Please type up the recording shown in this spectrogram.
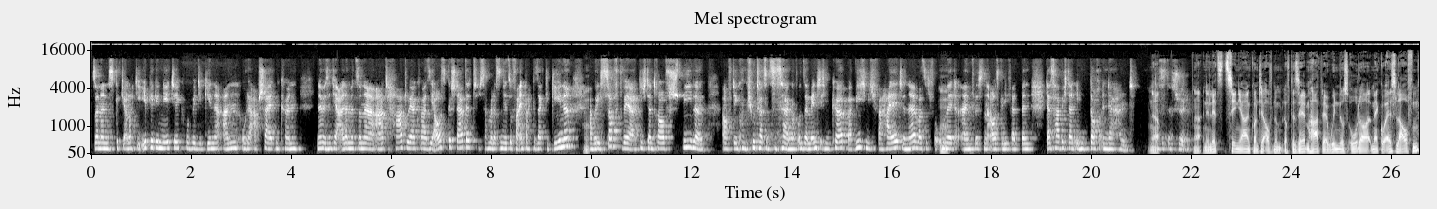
sondern es gibt ja auch noch die Epigenetik, wo wir die Gene an- oder abschalten können. Ne, wir sind ja alle mit so einer Art Hardware quasi ausgestattet. Ich sag mal, das sind jetzt so vereinfacht gesagt die Gene, mhm. aber die Software, die ich dann drauf spiele, auf den Computer sozusagen, auf unseren menschlichen Körper, wie ich mich verhalte, ne, was ich für hm. Umwelteinflüssen ausgeliefert bin, das habe ich dann eben doch in der Hand. Ja. Das ist das schön. Ja, in den letzten zehn Jahren konnte er auf, einem, auf derselben Hardware Windows oder Mac OS laufen.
